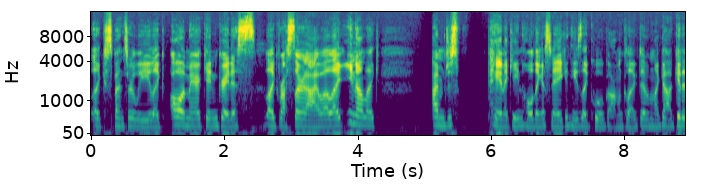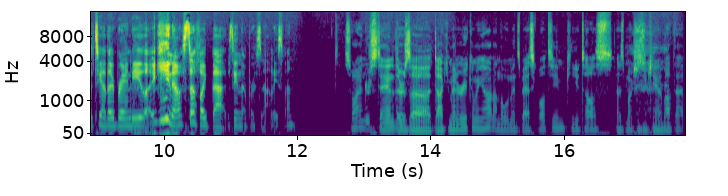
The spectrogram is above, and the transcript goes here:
like Spencer Lee, like all American greatest like wrestler in Iowa. Like, you know, like I'm just panicking holding a snake and he's like cool, calm and collective. I'm like, God, get it together, Brandee. Like, you know, stuff like that. Seeing their personalities fun. So I understand there's a documentary coming out on the women's basketball team. Can you tell us as much as you can about that?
